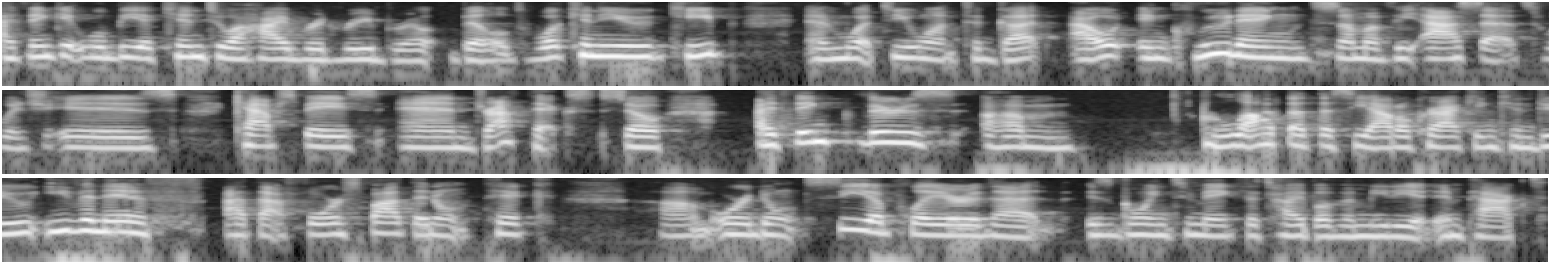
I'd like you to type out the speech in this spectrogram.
I think it will be akin to a hybrid rebuild. What can you keep? and what do you want to gut out, including some of the assets, which is cap space and draft picks. So I think there's um, a lot that the Seattle Kraken can do, even if at that four spot they don't pick. Um, or don't see a player that is going to make the type of immediate impact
